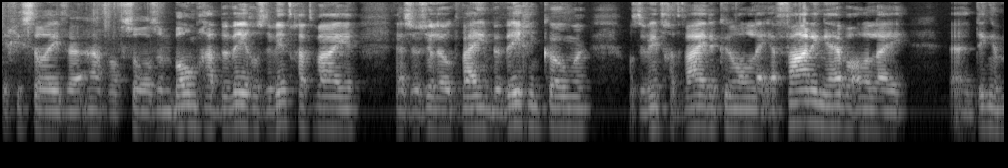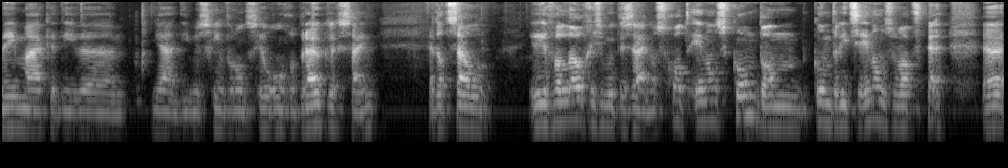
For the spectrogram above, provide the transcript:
je gisteren al even aangaf, zoals een boom gaat bewegen als de wind gaat waaien. En zo zullen ook wij in beweging komen. Als de wind gaat waaien, dan kunnen we allerlei ervaringen hebben, allerlei dingen meemaken die, we, ja, die misschien voor ons heel ongebruikelijk zijn. En dat zou in ieder geval logisch moeten zijn. Als God in ons komt, dan komt er iets in ons wat uh,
